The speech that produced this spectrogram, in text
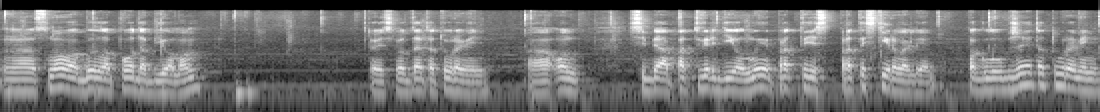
снова было под объемом. То есть вот этот уровень, э, он себя подтвердил. Мы протест, протестировали поглубже этот уровень,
